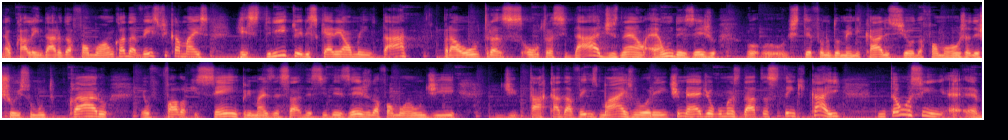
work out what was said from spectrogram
Né, o calendário da Fórmula 1 cada vez fica mais restrito, eles querem aumentar para outras, outras cidades, né? É um desejo, o, o Stefano Domenicali, CEO da Fórmula 1, já deixou isso muito claro. Eu falo aqui sempre, mas dessa, desse desejo da Fórmula 1 de de estar tá cada vez mais no Oriente Médio, algumas datas têm que cair. Então, assim, é, é,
